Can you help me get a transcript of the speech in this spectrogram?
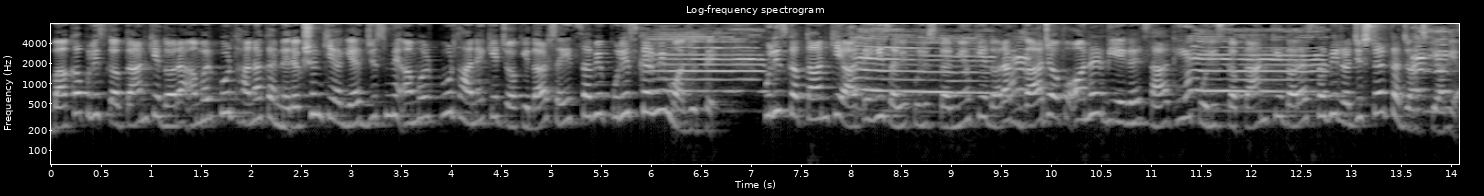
बांका पुलिस कप्तान के द्वारा अमरपुर थाना का निरीक्षण किया गया, जिसमें अमरपुर थाने के चौकीदार सहित सभी पुलिसकर्मी मौजूद थे। पुलिस कप्तान के आते ही सभी पुलिस कर्मियों के द्वारा गार्ड ऑफ़ ऑनर दिए गए, साथ ही पुलिस कप्तान के द्वारा सभी रजिस्टर का जाँच किया गया।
